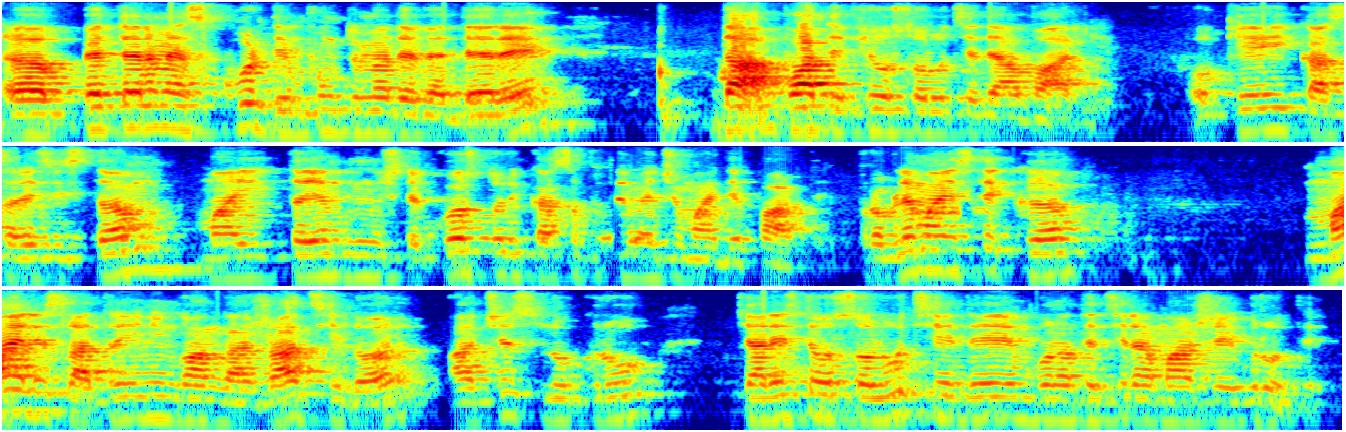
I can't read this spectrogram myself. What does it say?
uh, pe termen scurt, din punctul meu de vedere, da, poate fi o soluție de avarie. ok, ca să rezistăm, mai tăiem din niște costuri ca să putem merge mai departe. Problema este că, mai ales la trainingul angajaților, acest lucru chiar este o soluție de îmbunătățire a marjei brute.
